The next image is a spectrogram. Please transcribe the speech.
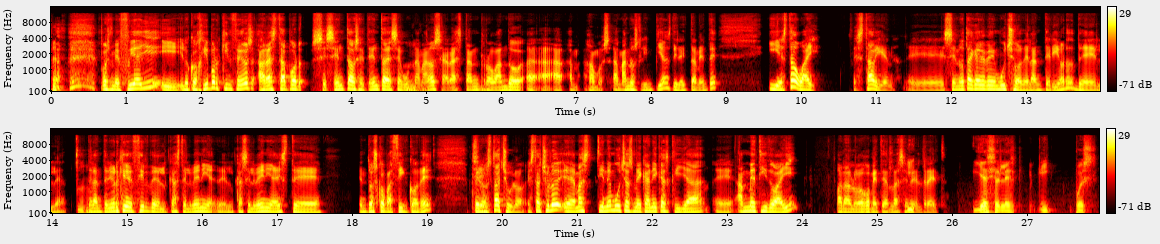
pues me fui allí y lo cogí por 15 euros, ahora está por 60 o 70 de segunda mm. mano, o sea, ahora están robando, a, vamos, a manos limpias directamente. Y está guay, está bien. Eh, se nota que bebe mucho del anterior, del, del anterior quiero decir del Castlevania, del Castlevania este en 2,5D, pero está chulo, está chulo y además tiene muchas mecánicas que ya eh, han metido ahí para luego meterlas en el Dread. Y ese les, y pues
